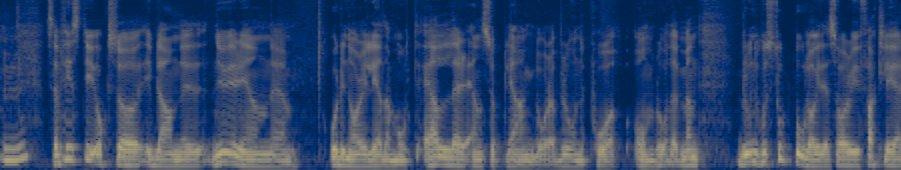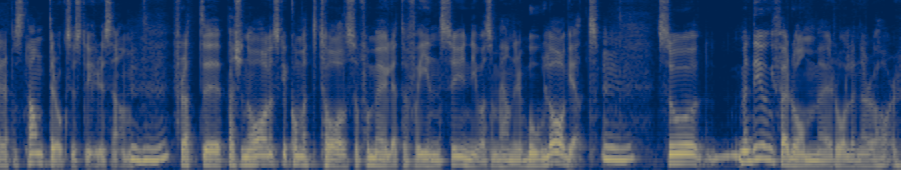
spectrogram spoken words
Mm. Sen finns det ju också ibland, eh, nu är det en eh, ordinarie ledamot eller en suppleant då, beroende på område. Men beroende på hur stort bolag det är så har du ju fackliga representanter också i styrelsen. Mm-hmm. För att eh, personalen ska komma till tals och få möjlighet att få insyn i vad som händer i bolaget. Mm. Så, men det är ungefär de eh, rollerna du har.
